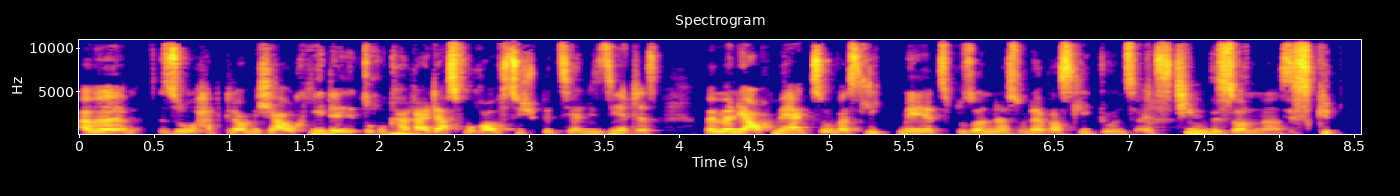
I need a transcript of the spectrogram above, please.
Aber so hat, glaube ich, ja auch jede Druckerei mhm. das, worauf sie spezialisiert ist. Weil man ja auch merkt, so was liegt mir jetzt besonders oder was liegt uns als Team besonders. Es gibt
